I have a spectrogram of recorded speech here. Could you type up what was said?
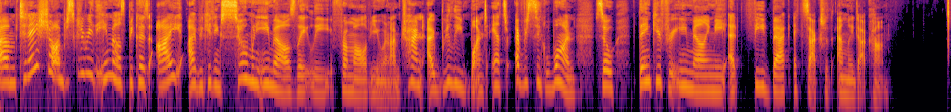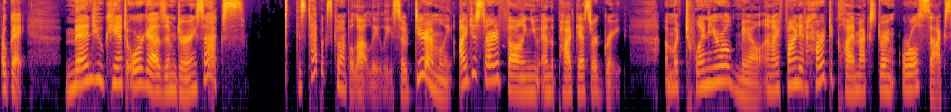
um, today's show, I'm just going to read the emails because I I've been getting so many emails lately from all of you, and I'm trying. I really want to answer every single one. So thank you for emailing me at feedback at sexwithemily.com. Okay, men who can't orgasm during sex. This topic's come up a lot lately. So, dear Emily, I just started following you, and the podcasts are great. I'm a 20 year old male, and I find it hard to climax during oral sex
